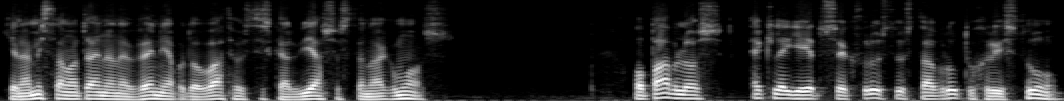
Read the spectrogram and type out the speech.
και να μην σταματάει να ανεβαίνει από το βάθος της καρδιάς ο στεναγμός. Ο Παύλος έκλαιγε για τους εχθρούς του Σταυρού του Χριστού.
